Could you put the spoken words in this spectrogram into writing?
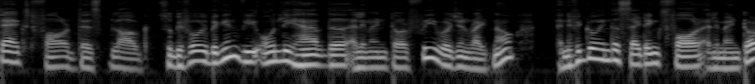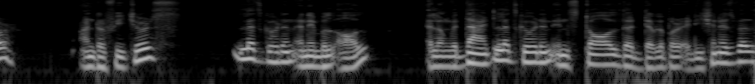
text for this blog. So before we begin, we only have the Elementor free version right now. And if we go in the settings for Elementor under features, let's go ahead and enable all. Along with that, let's go ahead and install the developer edition as well.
